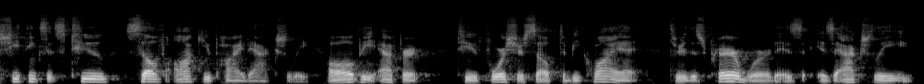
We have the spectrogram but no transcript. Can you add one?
She thinks it's too self occupied, actually. All the effort to force yourself to be quiet through this prayer word is is actually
